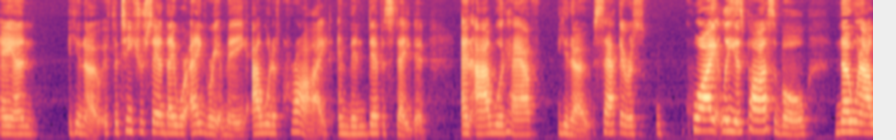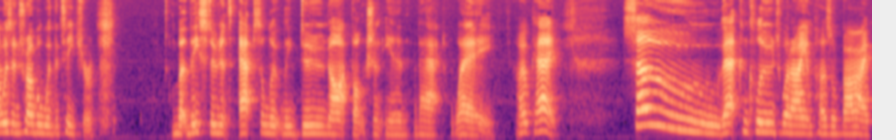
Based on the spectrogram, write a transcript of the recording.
and, you know, if the teacher said they were angry at me, I would have cried and been devastated. And I would have, you know, sat there as quietly as possible, knowing I was in trouble with the teacher. But these students absolutely do not function in that way. Okay. So that concludes what I am puzzled by.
